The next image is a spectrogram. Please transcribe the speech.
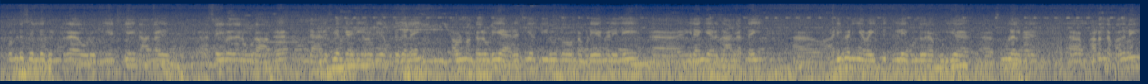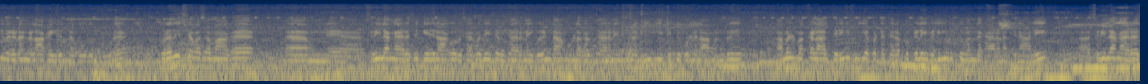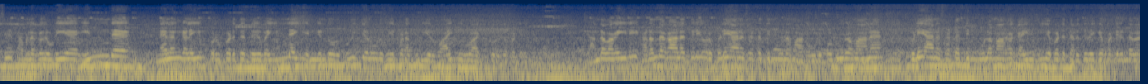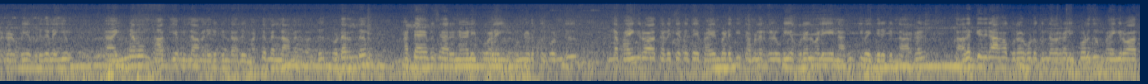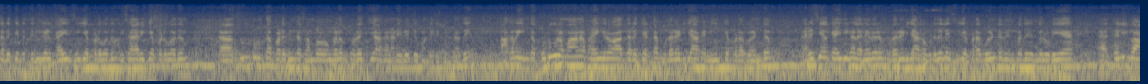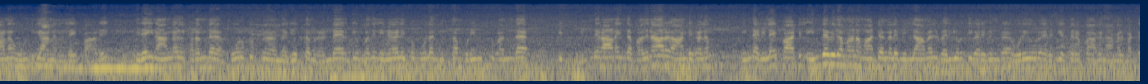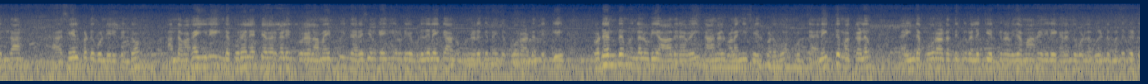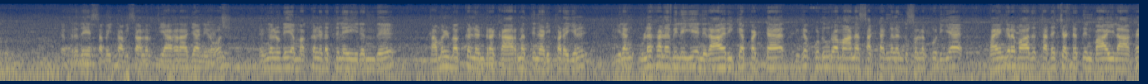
கொண்டு செல்லுகின்ற ஒரு முயற்சியை நாங்கள் செய்வதன் செய்வதனூடாக இந்த அரசியல் கைதிகளுடைய விடுதலை தமிழ் மக்களுடைய அரசியல் தீர்வு தோன்ற விடயங்களிலே இலங்கை அரசாங்கத்தை அடிபணிய வைத்து கீழே கொண்டு வரக்கூடிய சூழல்கள் கடந்த பதினைந்து வருடங்களாக இருந்த போதும் கூட துரதிர்ஷ்டவசமாக ஸ்ரீலங்கா அரசுக்கு எதிராக ஒரு சர்வதேச விசாரணை வேண்டாம் உள்ளக விசாரணை மூலம் நீதியை பெற்றுக் கொள்ளலாம் என்று தமிழ் மக்களால் தெரிவு செய்யப்பட்ட திறப்புகளை வலியுறுத்தி வந்த காரணத்தினாலே ஸ்ரீலங்கா அரசு தமிழர்களுடைய எந்த நலன்களையும் பொருட்படுத்த தேவையில்லை என்கின்ற ஒரு துணிச்சலோடு செயல்படக்கூடிய ஒரு வாய்ப்பு உருவாக்கி கொடுக்கப்பட்டிருக்கிறது அந்த வகையிலே கடந்த காலத்திலே ஒரு பிழையான சட்டத்தின் மூலமாக ஒரு கொடூரமான பிழையான சட்டத்தின் மூலமாக கைது செய்யப்பட்டு தடுத்து வைக்கப்பட்டிருந்தவர்களுடைய விடுதலையும் அஹ், இன்னமும் சாத்தியம் இல்லாமல் இருக்கின்றது. மட்டுமல்லாமல் வந்து தொடர்ந்தும் கட்டாய விசாரணை அளிப்புகளை முன்னெடுத்து கொண்டு இந்த பயங்கரவாத தடைச்சட்டத்தை பயன்படுத்தி தமிழர்களுடைய குரல் வழியை நசுக்கி வைத்திருக்கின்றார்கள். அதற்கு எதிராக குரல் கொடுக்கின்றவர்கள் இப்பொழுதும் பயங்கரவாத தடைச்சட்டத்தின் கீழ் கைது செய்யப்படுவதும் விசாரிக்கப்படுவதும் துன்புறுத்தப்படுகின்ற சம்பவங்களும் தொடர்ச்சியாக நடைபெற்றுக் கொண்டிருக்கின்றது. ஆகவே இந்த கொடூரமான பயங்கரவாத தடைச்சட்டம் உடனடியாக நீக்கப்பட வேண்டும். அரசியல் கைதிகள் அனைவரும் உடனடியாக விடுதலை செய்யப்பட வேண்டும் என்பது எங்களுடைய தெளிவான உறுதியான நிலைப்பாடு. இதை நாங்கள் கடந்த போருக்கு அந்த யுத்தம் ரெண்டாயிரத்தி ஒன்பதில் இனஅழிப்பு மூலம் யுத்தம் முடிவுக்கு வந்த பின்னரான இந்த பதினாறு ஆண்டுகளும் இந்த நிலைப்பாட்டில் எந்த விதமான மாற்றங்களும் இல்லாமல் வலியுறுத்தி வருகின்ற ஒரே ஒரு அரசியல் சிறப்பாக நாங்கள் மட்டும்தான் செயல்பட்டு கொண்டிருக்கின்றோம். அந்த வகையிலே இந்த குரலற்றவர்களின் குரல் அமைப்பு இந்த அரசியல் கைதிகளுடைய விடுதலைக்காக முன்னெடுக்கின்ற இந்த போராட்டத்திற்கு தொடர்ந்தும் எங்களுடைய ஆதரவை நாங்கள் வழங்கி செயல்படுவோம். மற்ற அனைத்து மக்களும் இந்த போராட்டத்திற்கு விலக்கி இருக்கிற விதமாக இதிலே கலந்து கொள்ள வேண்டும் என்று கேட்டுக்கொள்கிறோம். பிரதேச சபை தவிசாளர் தியாகராஜா நிரோஷ் எங்களுடைய மக்களிடத்திலே இருந்து தமிழ் மக்கள் என்ற காரணத்தின் அடிப்படையில் இளங் உலகளவிலேயே நிராகரிக்கப்பட்ட மிக கொடூரமான சட்டங்கள் என்று சொல்லக்கூடிய பயங்கரவாத தடை சட்டத்தின் வாயிலாக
